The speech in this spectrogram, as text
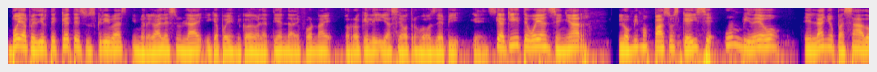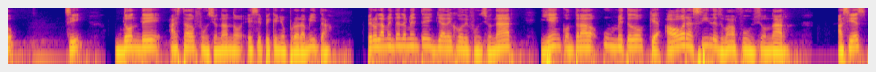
Voy a pedirte que te suscribas y me regales un like y que apoyes mi código en la tienda de Fortnite o Rocket League y hace otros juegos de Epic Games Y aquí te voy a enseñar los mismos pasos que hice un video el año pasado ¿Sí? Donde ha estado funcionando ese pequeño programita Pero lamentablemente ya dejó de funcionar y he encontrado un método que ahora sí les va a funcionar. Así es,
